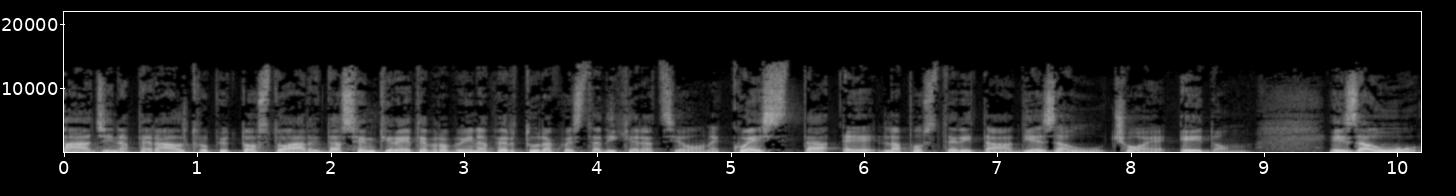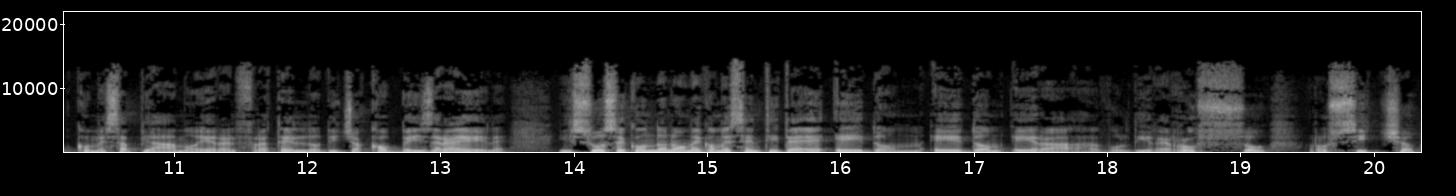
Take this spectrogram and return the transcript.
pagina peraltro piuttosto arida, sentirete proprio in apertura questa dichiarazione. Questa è la posterità di Esaù, cioè Edom. Esaù, come sappiamo, era il fratello di Giacobbe Israele. Il suo secondo nome, come sentite, è Edom. Edom era, vuol dire rosso, rossiccio,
